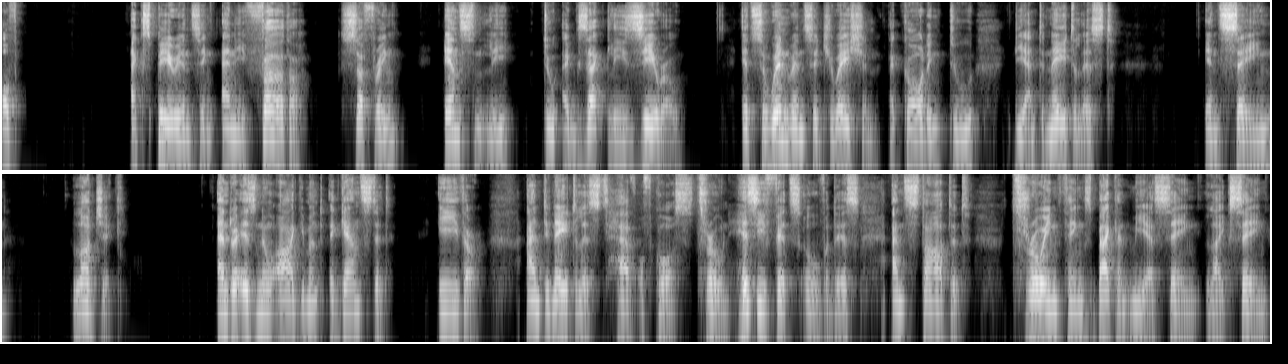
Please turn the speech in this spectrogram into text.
of experiencing any further suffering instantly to exactly zero. It's a win-win situation according to the antinatalist insane logic. And there is no argument against it either. Antinatalists have of course thrown hissy fits over this and started throwing things back at me as saying, like saying,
